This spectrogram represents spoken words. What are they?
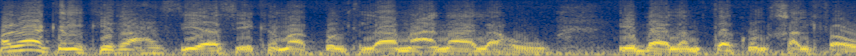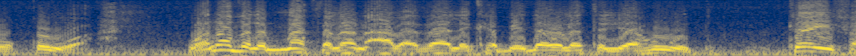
ولكن الكفاح السياسي كما قلت لا معنى له إذا لم تكن خلفه قوة. ونضرب مثلا على ذلك بدولة اليهود. كيف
